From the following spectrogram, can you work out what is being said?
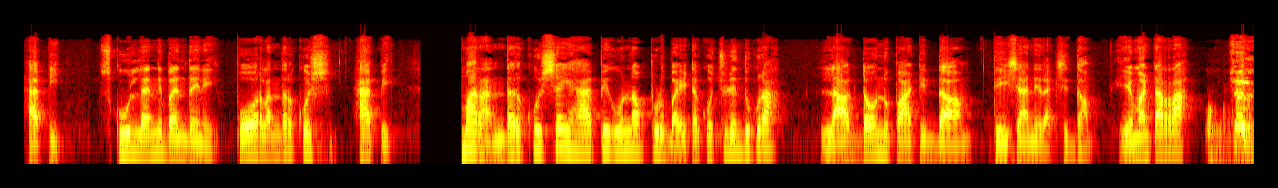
హ్యాపీ. స్కూళ్ళన్నీ బంద్ అయినాయి. పోర్లందరూ ఖుష్ హ్యాపీ. మరి అందరు ఖుష్ అయి హ్యాపీగా ఉన్నప్పుడు బయటకు వచ్చుడు ఎందుకురా? లాక్డౌన్ను పాటిద్దాం దేశాన్ని రక్షిద్దాం. ఏమంటారా చల్.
